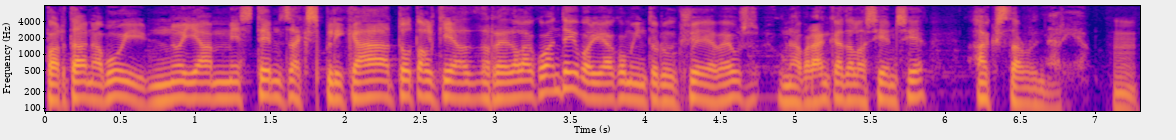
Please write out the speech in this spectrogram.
Per tant, avui no hi ha més temps d'explicar tot el que hi ha darrere de la quàntica, però ja com a introducció ja veus una branca de la ciència extraordinària. Mm.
